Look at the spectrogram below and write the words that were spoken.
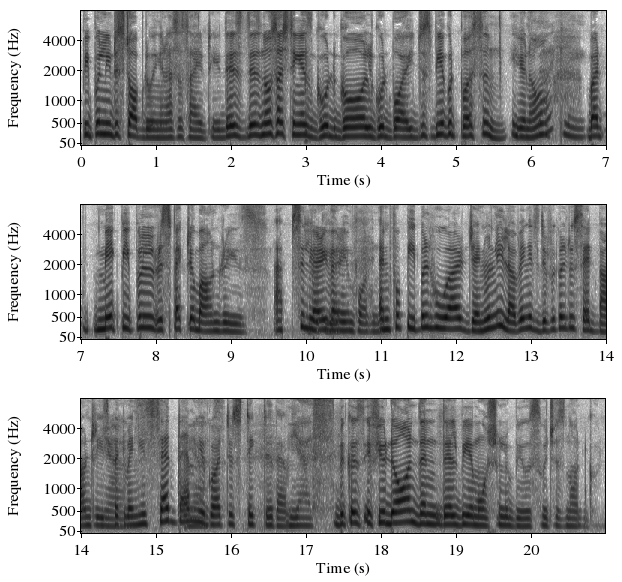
people need to stop doing in our society. There's there's no such thing as good girl, good boy. Just be a good person, you know. Exactly. But make people respect your boundaries. Absolutely. Very, very important. And for people who are genuinely loving, it's difficult to set boundaries. But when you set them, you got to stick to them. Yes, because if you don't, then there'll be emotional abuse, which is not good.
